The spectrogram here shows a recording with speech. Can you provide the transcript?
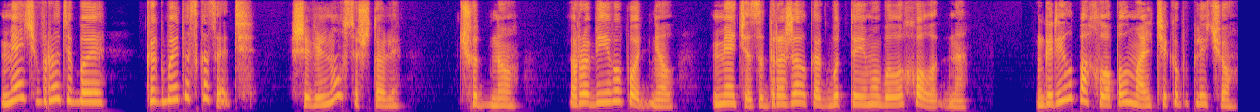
Мяч вроде бы... Как бы это сказать? Шевельнулся, что ли? Чудно. Робби его поднял. Мяч задрожал, как будто ему было холодно. Грилл похлопал мальчика по плечу.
